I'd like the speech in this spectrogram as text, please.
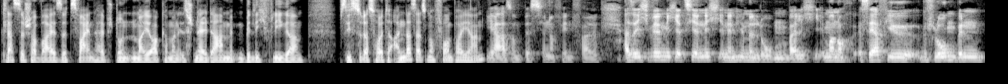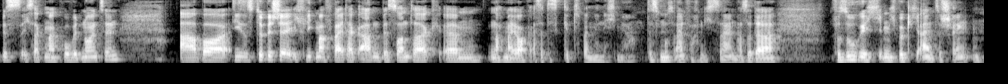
klassischerweise zweieinhalb Stunden Mallorca, man ist schnell da mit einem Billigflieger. Siehst du das heute anders als noch vor ein paar Jahren? Ja, so ein bisschen auf jeden Fall. Also ich will mich jetzt hier nicht in den Himmel loben, weil ich immer noch sehr viel geflogen bin bis, ich sag mal, Covid-19. Aber dieses typische, ich fliege mal Freitagabend bis Sonntag ähm, nach Mallorca, also das gibt's bei mir nicht mehr. Das muss einfach nicht sein. Also da versuche ich mich wirklich einzuschränken.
